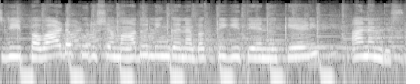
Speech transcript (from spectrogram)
ಶ್ರೀ ಪವಾಡ ಪುರುಷ ಮಾಧುಲಿಂಗನ ಭಕ್ತಿಗೀತೆಯನ್ನು ಕೇಳಿ ಆನಂದಿಸಿ.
